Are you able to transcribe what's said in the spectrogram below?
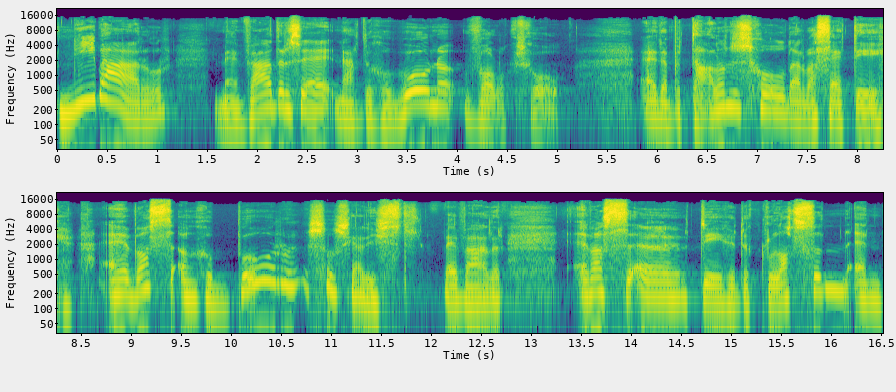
niet waar, hoor. Mijn vader zei naar de gewone volksschool. En de betalende school, daar was zij tegen. Hij was een geboren socialist, mijn vader. Hij was eh, tegen de klassen en,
